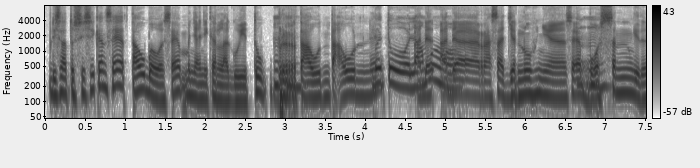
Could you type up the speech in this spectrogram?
di satu sisi kan saya tahu bahwa saya menyanyikan lagu itu bertahun-tahun ya. Betul, Ada lama. ada rasa jenuhnya, saya bosen gitu.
